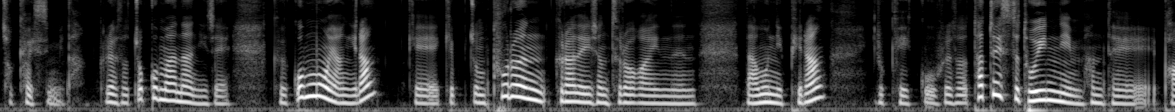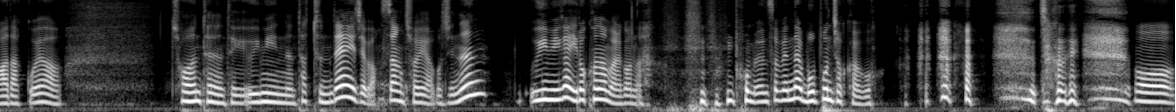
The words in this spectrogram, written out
적혀 있습니다. 그래서 조그만한 이제 그 꽃 모양이랑 이렇게, 이렇게 좀 푸른 그라데이션 들어가 있는 나뭇잎이랑 이렇게 있고 그래서 타투이스트 도희님한테 받았고요. 저한테는 되게 의미 있는 타투인데 이제 막상 저희 아버지는 의미가 이렇거나 말거나 보면서 맨날 못 본 척하고 전에 어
